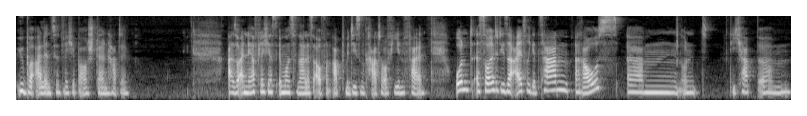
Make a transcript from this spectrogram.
überall entzündliche Baustellen hatte. Also ein nervliches, emotionales Auf und Ab mit diesem Kater auf jeden Fall. Und es sollte dieser eitrige Zahn raus. Ähm, und ich habe ähm,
